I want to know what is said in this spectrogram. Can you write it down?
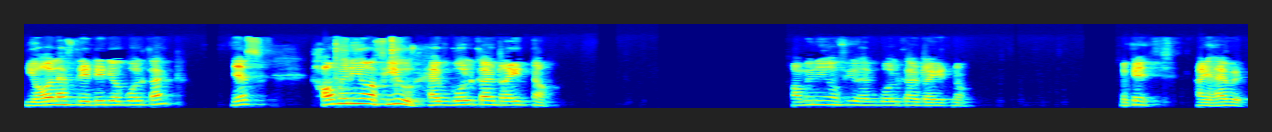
you all have created your goal card? Yes. How many of you have goal card right now? How many of you have goal card right now? Okay, I have it.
